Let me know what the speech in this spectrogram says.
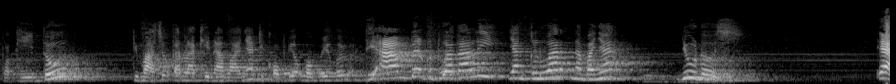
begitu dimasukkan lagi namanya, dikopiok, kopiok, kopiok, diambil kedua kali, yang keluar namanya Yunus. Ya,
